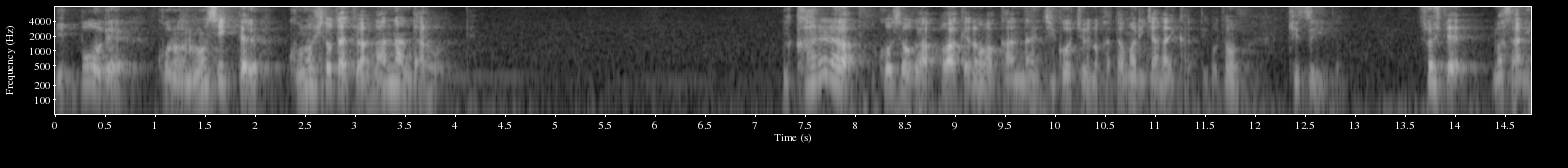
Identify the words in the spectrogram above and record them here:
一方でこの罵ってるこの人たちは何なんだろうって彼らこそがわけのわかんない自己中の塊じゃないかっていうことを気づいてそしてまさに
